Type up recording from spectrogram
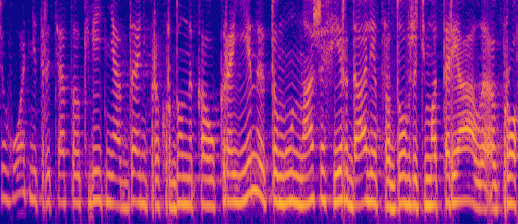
Сьогодні, 30 квітня, день прикордонника України. Тому наш ефір далі продовжить матеріали про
